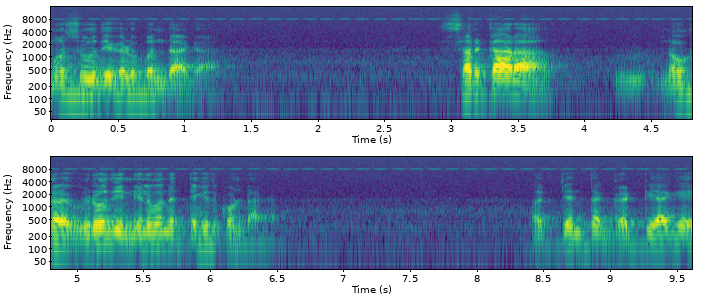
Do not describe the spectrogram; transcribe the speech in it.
ಮಸೂದೆಗಳು ಬಂದಾಗ ಸರ್ಕಾರ ನೌಕರ ವಿರೋಧಿ ನಿಲುವನ್ನು ತೆಗೆದುಕೊಂಡಾಗ ಅತ್ಯಂತ ಗಟ್ಟಿಯಾಗಿ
